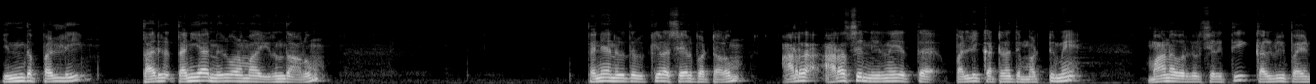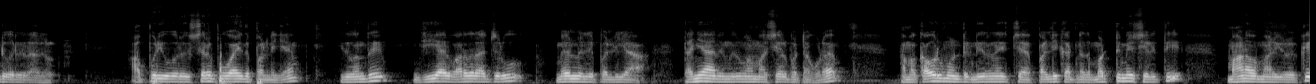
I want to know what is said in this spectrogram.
இந்த பள்ளி தரு தனியார் நிறுவனமாக இருந்தாலும் தனியார் நிறுவனத்திற்கு கீழே செயல்பட்டாலும் அர அரசு நிர்ணயித்த பள்ளி கட்டணத்தை மட்டுமே மாணவர்கள் செலுத்தி கல்வி பயின்று வருகிறார்கள். அப்படி ஒரு சிறப்பு வாய்ந்த பள்ளிங்க. இது வந்து ஜிஆர் வரதராஜலு மேல்நிலைப் பள்ளியா? தனியார் நிறுவனமாக செயல்பட்டால் கூட நம்ம கவர்மெண்ட் நிர்ணயித்த பள்ளி கட்டணத்தை மட்டுமே செலுத்தி மாணவ மாணவிகளுக்கு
